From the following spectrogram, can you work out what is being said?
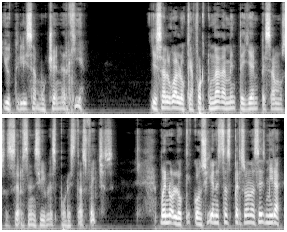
y utiliza mucha energía. Y es algo a lo que afortunadamente ya empezamos a ser sensibles por estas fechas. Bueno, lo que consiguen estas personas es, mira,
